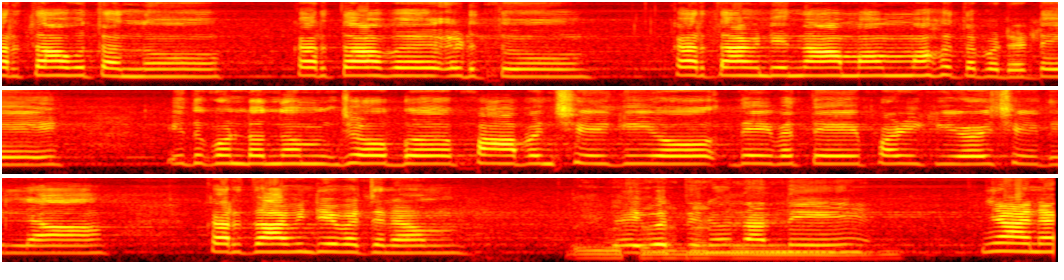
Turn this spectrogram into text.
കർത്താവ് തന്നു. കർത്താവ് എടുത്തു. കർത്താവിന്റെ നാമം മഹത്വപ്പെടട്ടെ. ഇതുകൊണ്ടൊന്നും ജോബ് പാപം ചെയ്യുകയോ ദൈവത്തെ പഴിക്കുകയോ ചെയ്തില്ല. കർത്താവിന്റെ വചനം. ദൈവത്തിനു നന്ദി. ഞാൻ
